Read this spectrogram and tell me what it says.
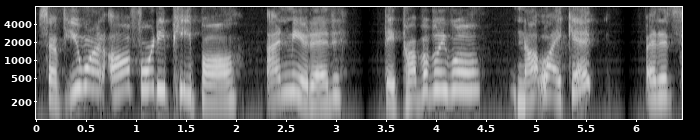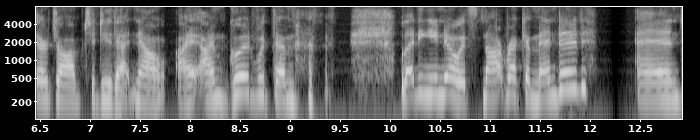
So if you want all 40 people unmuted, they probably will not like it, but it's their job to do that. Now, I, I'm good with them letting you know it's not recommended and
